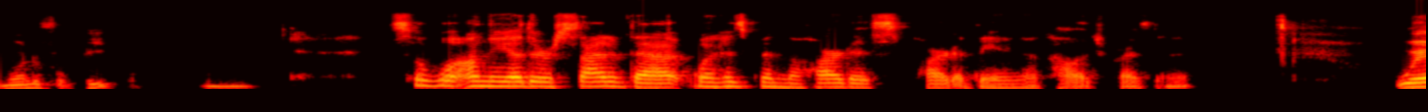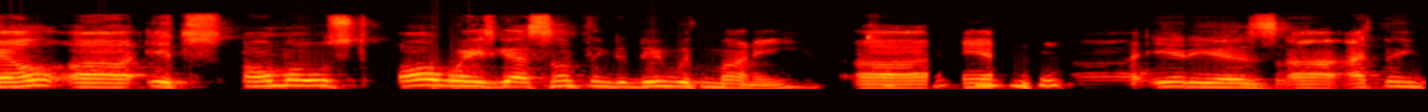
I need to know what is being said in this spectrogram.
wonderful people. Mm-hmm. So, well, on the other side of that, what has been the hardest part of being a college president? Well, uh, it's almost always got something to do with money. Uh, and uh, it is, uh, I think,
